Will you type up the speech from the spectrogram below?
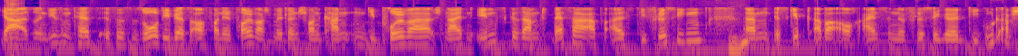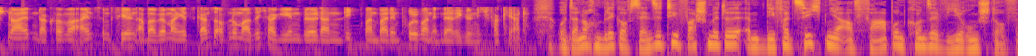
Ja, also in diesem Test ist es so, wie wir es auch von den Vollwaschmitteln schon kannten. Die Pulver schneiden insgesamt besser ab als die flüssigen. Mhm. Ähm, es gibt aber auch einzelne flüssige, die gut abschneiden. Da können wir eins empfehlen. Aber wenn man jetzt ganz auf Nummer sicher gehen will, dann liegt man bei den Pulvern in der Regel nicht verkehrt. Und dann noch ein Blick auf Sensitivwaschmittel. Ähm, die verzichten ja auf Farb- und Konservierungsstoffe,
